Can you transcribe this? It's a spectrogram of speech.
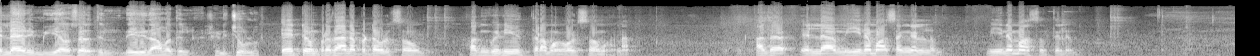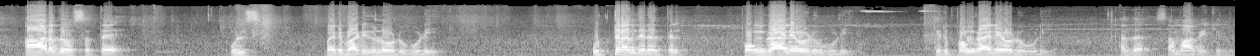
എല്ലാവരും ഈ അവസരത്തിൽ ദേവീനാമത്തിൽ ക്ഷണിച്ചുകൊള്ളും ഏറ്റവും പ്രധാനപ്പെട്ട ഉത്സവം പങ്കുനി ഉത്ര മഹോത്സവമാണ്. അത് എല്ലാ മീനമാസങ്ങളിലും മീനമാസത്തിലും ആറ് ദിവസത്തെ ഉത്സ പരിപാടികളോടുകൂടി ഉത്തരം ദിനത്തിൽ പൊങ്കാലയോടുകൂടി തിരുപ്പൊങ്കാലയോടുകൂടി അത് സമാപിക്കുന്നു.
